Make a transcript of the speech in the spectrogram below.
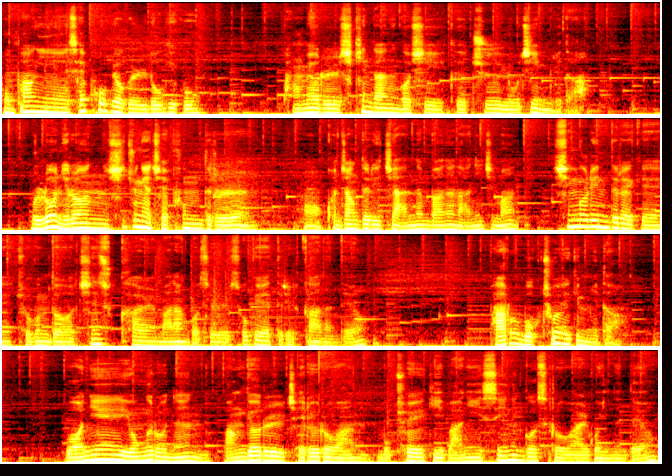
곰팡이의 세포벽을 녹이고 박멸을 시킨다는 것이 그 주 요지입니다. 물론 이런 시중의 제품들을 어, 권장드리지 않는 바는 아니지만 식물인들에게 조금 더 친숙할 만한 것을 소개해 드릴까 하는데요. 바로 목초액입니다. 원예의 용으로는 왕결을 재료로 한 목초액이 많이 쓰이는 것으로 알고 있는데요.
